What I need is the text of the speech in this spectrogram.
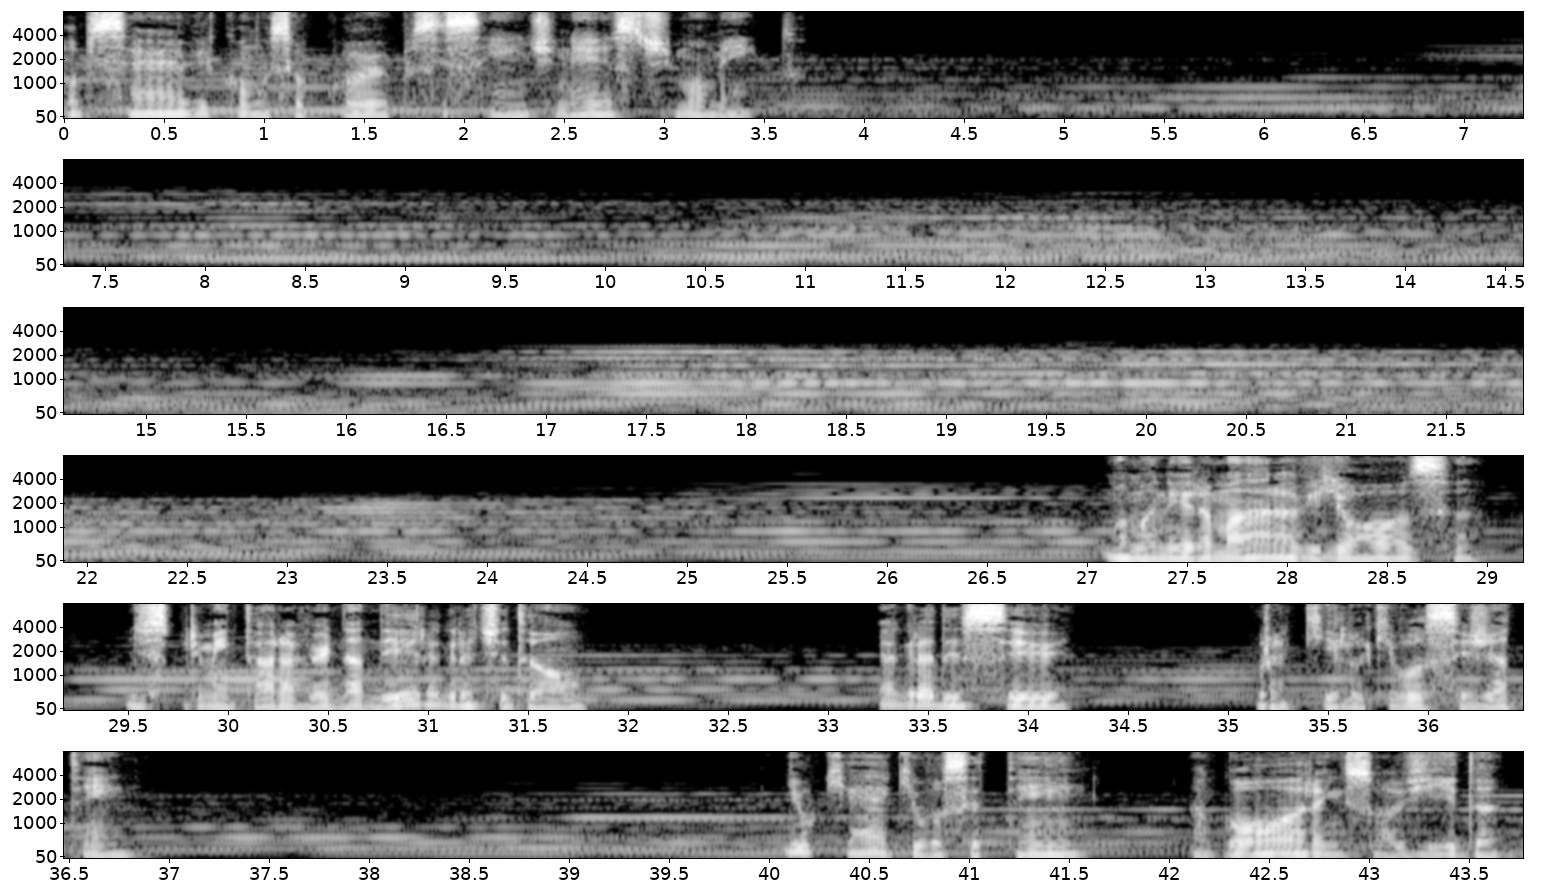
Observe como seu corpo se sente neste momento. Maneira maravilhosa de experimentar a verdadeira gratidão é agradecer por aquilo que você já tem. E o que é que você tem agora em sua vida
